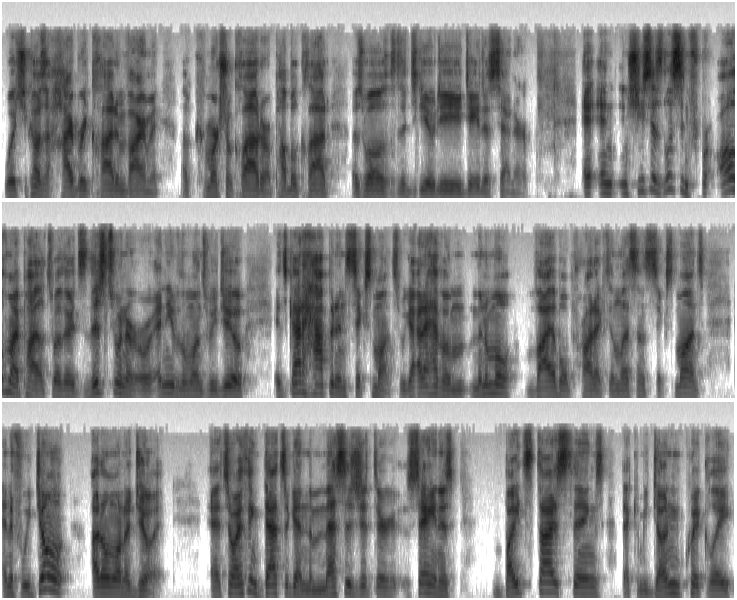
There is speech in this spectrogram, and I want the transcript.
what she calls a hybrid cloud environment, a commercial cloud or a public cloud, as well as the DoD data center. And, and, and, she says, listen, for all of my pilots, whether it's this one or, or any of the ones we do, it's got to happen in six months. We got to have a minimal viable product in less than six months. And if we don't, I don't want to do it. And so I think that's again the message that they're saying is bite-sized things that can be done quickly,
